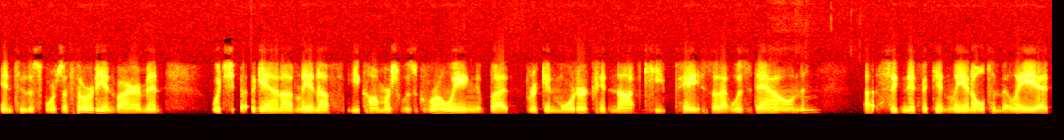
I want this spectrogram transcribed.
into the sports authority environment, which again, oddly enough, e-commerce was growing, but brick and mortar could not keep pace. So that was down mm-hmm. uh, significantly, and ultimately at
